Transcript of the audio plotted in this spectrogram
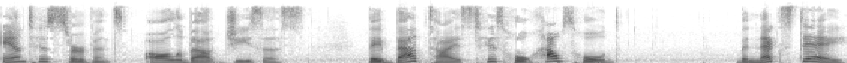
and his servants all about Jesus. They baptized his whole household. The next day,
